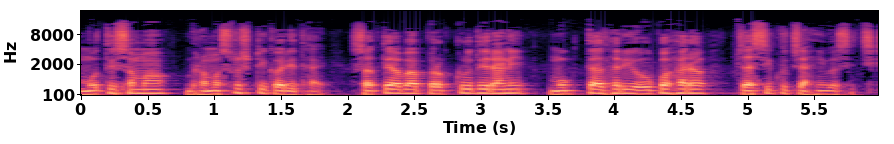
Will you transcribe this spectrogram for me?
ମୋତିସମ ଭ୍ରମ ସୃଷ୍ଟି କରିଥାଏ। ସତ୍ୟବା ପ୍ରକୃତି ରାଣୀ ମୁକ୍ତା ଧରି ଉପହାର ଚାଷୀକୁ ଚାହିଁ ବସିଛି।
